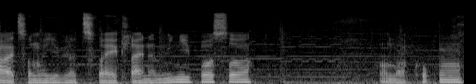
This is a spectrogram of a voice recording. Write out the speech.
Ah, jetzt haben wir hier wieder zwei kleine Mini-Bosse. Mal gucken.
